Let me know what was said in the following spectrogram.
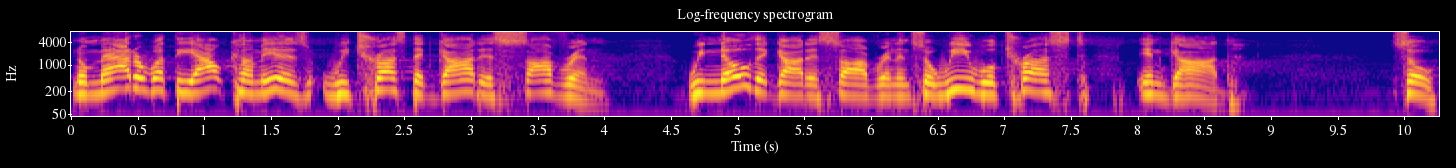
no matter what the outcome is, we trust that God is sovereign. We know that God is sovereign, and so we will trust in God. So,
